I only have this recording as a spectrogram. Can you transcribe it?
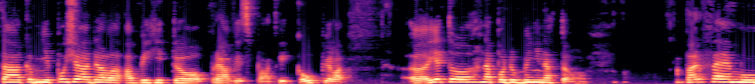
tak mě požádala, abych ji to právě zpátky koupila. Eh, je to napodobení na toho parfému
